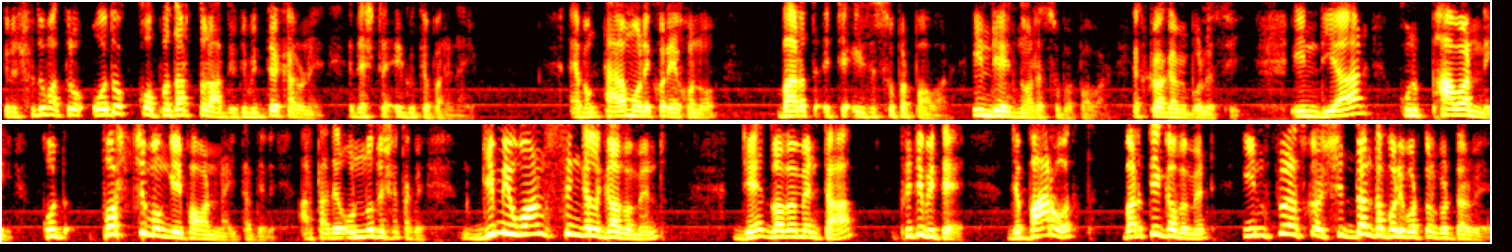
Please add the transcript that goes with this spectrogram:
কিন্তু শুধুমাত্র অদক্ষ অপদার্থ রাজনীতিবিদদের কারণে এ দেশটা এগুতে পারে নাই। এবং তারা মনে করে এখনও Bharat is a super power India is not a super power একটু আগে আমি বলেছি ইন্ডিয়ার কোনো পাওয়ার নেই খুদ পশ্চিমবঙ্গে পাওয়ার নাই তাদের, আর তাদের অন্য দেশে থাকবে। Give me one single government যে গভর্নমেন্টটা পৃথিবীতে, যে ভারত, ভারতীয় গভর্নমেন্ট ইনফ্লুয়েন্স করে, সিদ্ধান্ত পরিবর্তন করতে পারবে।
